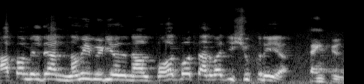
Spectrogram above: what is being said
ਆਪਾਂ ਮਿਲਦੇ ਹਾਂ ਨਵੀਂ ਵੀਡੀਓ ਦੇ ਨਾਲ। ਬਹੁਤ ਬਹੁਤ ਧੰਨਵਾਦ ਜੀ, ਸ਼ੁਕਰੀਆ। ਥੈਂਕ ਯੂ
